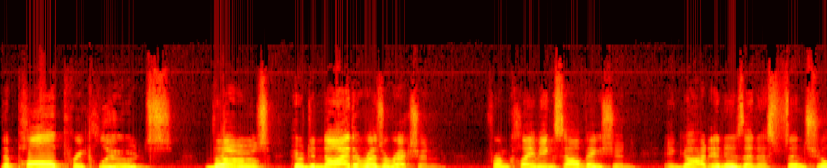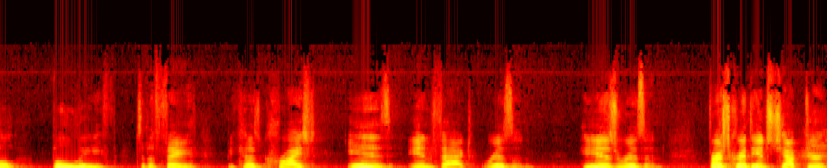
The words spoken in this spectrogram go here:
that Paul precludes those who deny the resurrection from claiming salvation in God. It is an essential belief to the faith because Christ is in fact risen. He is risen. 1 Corinthians chapter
